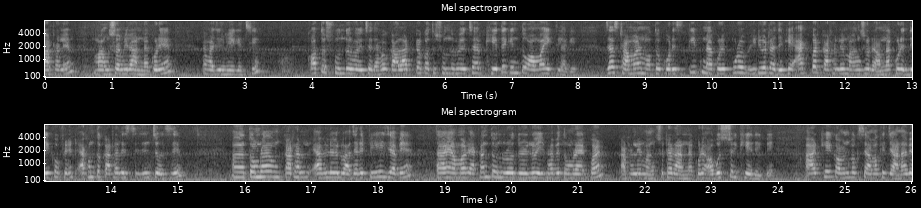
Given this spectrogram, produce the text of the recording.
কাঁঠালের মাংস আমি রান্না করে হাজির হয়ে গেছি। কত সুন্দর হয়েছে, দেখো কালারটা কত সুন্দর হয়েছে, আর খেতে কিন্তু অমায়িক লাগে। জাস্ট আমার মতো করে স্কিপ না করে পুরো ভিডিওটা দেখে একবার কাঁঠালের মাংস রান্না করে দেখো ফ্রেন্ড এখন তো কাঁঠালের সিজন চলছে। তোমরা কাঁঠাল অ্যাভেলেবেল বাজারে পেয়েই যাবে। তাই আমার একান্ত অনুরোধ রইল, এইভাবে তোমরা একবার কাঁঠালের মাংসটা রান্না করে অবশ্যই খেয়ে দেখবে। আর খেয়ে কমেন্ট বক্সে আমাকে জানাবে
